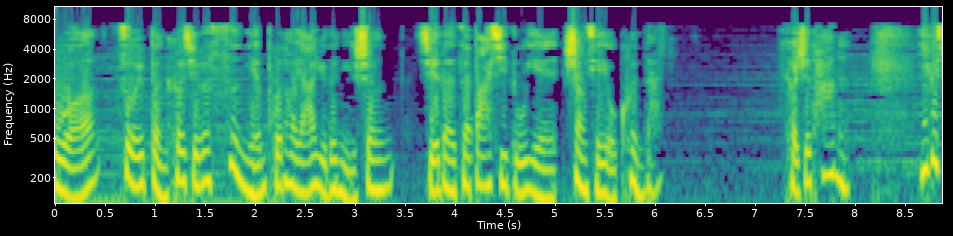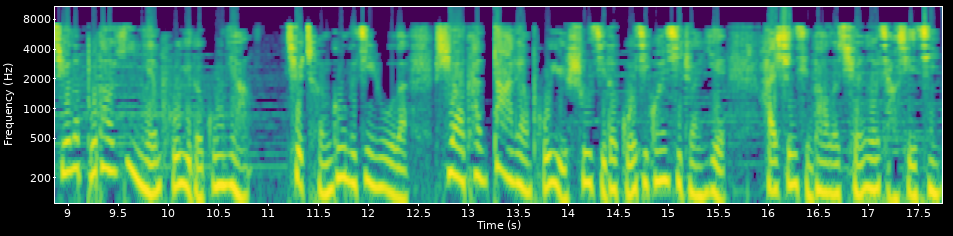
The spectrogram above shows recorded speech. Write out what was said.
我作为本科学了四年葡萄牙语的女生，觉得在巴西读研尚且有困难。可是她呢，一个学了不到一年葡语的姑娘，却成功的进入了需要看大量葡语书籍的国际关系专业，还申请到了全额奖学金。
